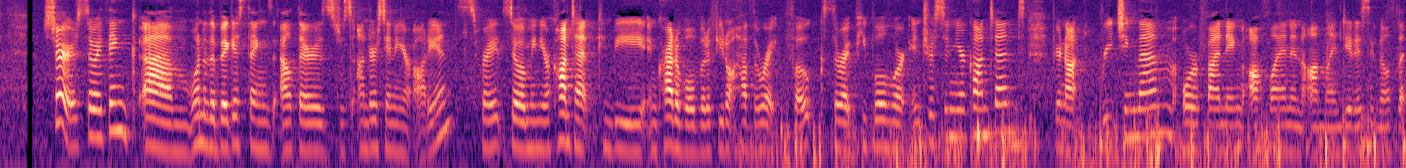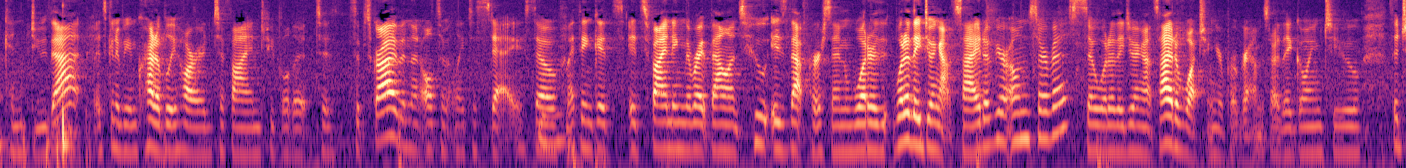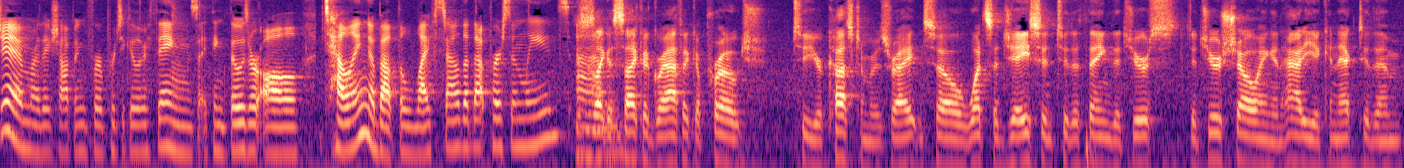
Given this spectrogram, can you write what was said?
Sure. So I think um, one of the biggest things out there is just understanding your audience, right? So I mean, your content can be incredible, but if you don't have the right folks, the right people who are interested in your content, if you're not reaching them or finding offline and online data signals that can do that, it's going to be incredibly hard to find people to, to subscribe and then ultimately to stay. So mm-hmm. I think it's it's finding the right balance. Who is that person? What are what are they doing outside of your own service? So what are they doing outside of watching your programs? Are they going to the gym? Are they shopping for particular things? I think those are all telling about the lifestyle that that person leads. This um, is like a um, psychographic approach to your customers, right? And so, what's adjacent to the thing that you're that you're showing, and how do you connect to them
